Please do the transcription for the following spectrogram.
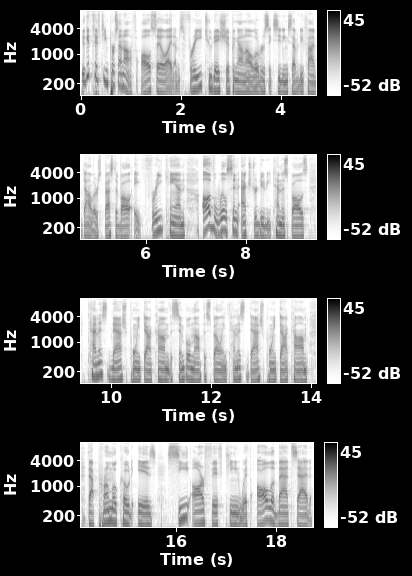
you'll get 15% off all sale items, free two-day shipping on all orders exceeding $75. Best of all, a free can of Wilson Extra Duty tennis balls. Tennis-point.com, the symbol, not the spelling. Tennis-point.com. That promo code is CR15. With all of that said,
